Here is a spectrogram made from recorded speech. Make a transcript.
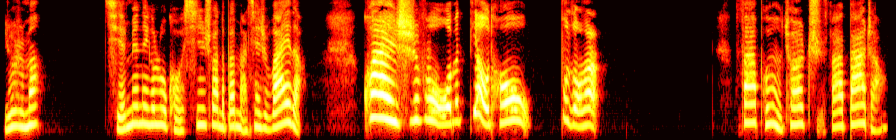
你说什么？前面那个路口新刷的斑马线是歪的。快，师傅，我们掉头不走那儿。发朋友圈只发八张，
